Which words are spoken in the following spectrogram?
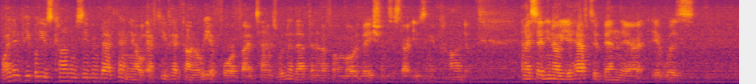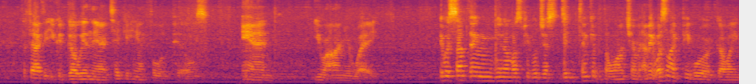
why didn't people use condoms even back then? You know, after you've had gonorrhea four or five times, wouldn't that have that been enough of a motivation to start using a condom? And I said, you know, you have to have been there. It was the fact that you could go in there and take a handful of pills and you were on your way. It was something, you know, most people just didn't think of the long term. I mean, it wasn't like people were going,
